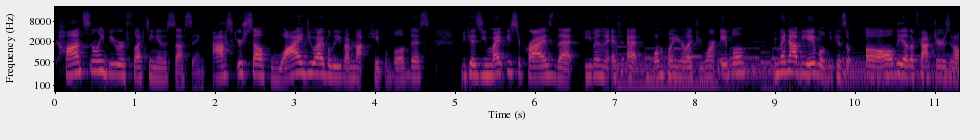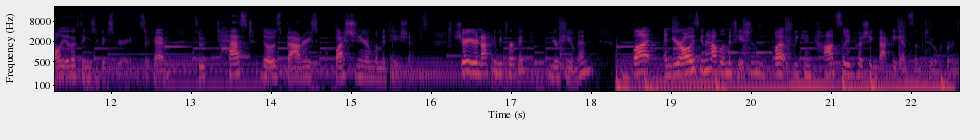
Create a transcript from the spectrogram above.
Constantly be reflecting and assessing. Ask yourself, why do I believe I'm not capable of this? Because you might be surprised that even if at one point in your life you weren't able, you might not be able because of all the other factors and all the other things you've experienced, okay? So test those boundaries, question your limitations. Sure, you're not gonna be perfect, you're human, but, and you're always gonna have limitations, but we can constantly be pushing back against them to improve.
